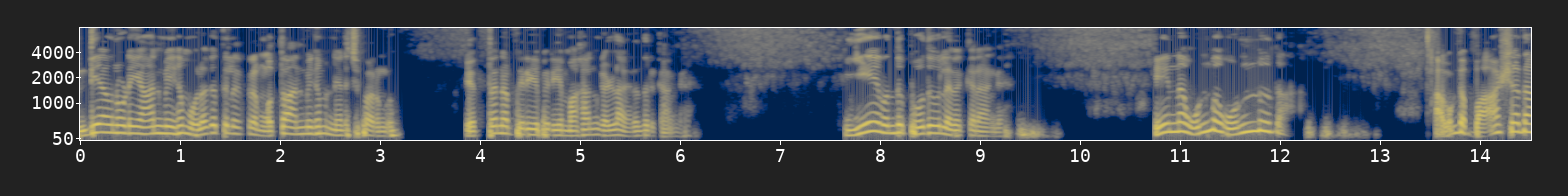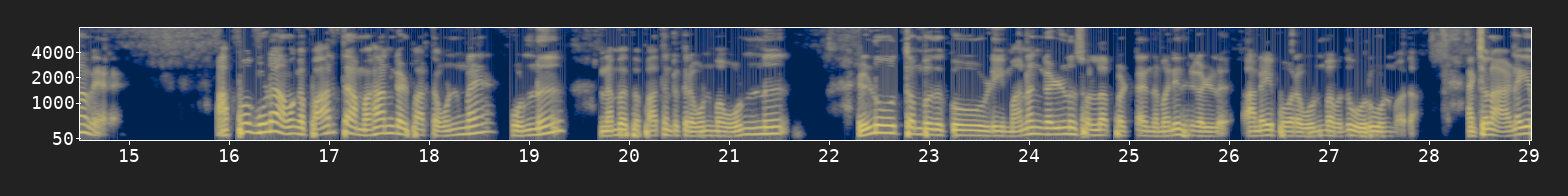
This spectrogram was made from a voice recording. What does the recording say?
இந்தியாவினுடைய ஆன்மீகம் உலகத்தில் இருக்கிற மொத்த ஆன்மீகம் நினைச்சு பாருங்க. எத்தனை பெரிய பெரிய மகான்கள்லாம் இருந்திருக்காங்க. ஏன் வந்து பொதுவில் வைக்கிறாங்க? ஏன்னா உண்மை ஒன்று தான் அவங்க பாஷை தான் வேற. அப்போ கூட அவங்க பார்த்த மகான்கள் பார்த்த உண்மை ஒன்று நம்ம இப்போ பார்த்துட்டு இருக்கிற உண்மை ஒன்று எழுநூத்தம்பது கோடி மனங்கள்னு சொல்லப்பட்ட இந்த மனிதர்கள் அடைய போகிற உண்மை வந்து ஒரு உண்மை தான். ஆக்சுவலாக அடைய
